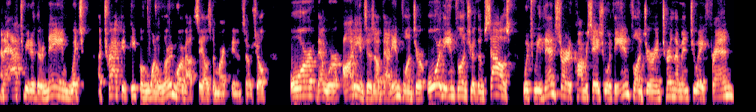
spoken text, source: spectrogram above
and I attributed their name, which attracted people who want to learn more about sales and marketing and social, or that were audiences of that influencer, or the influencer themselves, which we then started a conversation with the influencer and turned them into a friend,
